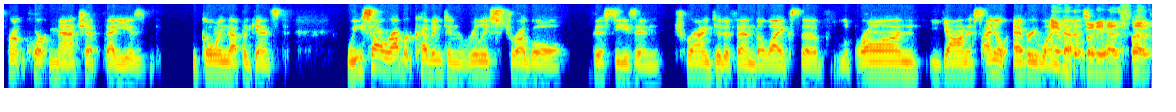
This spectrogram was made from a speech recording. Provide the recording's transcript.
front court matchup that he is going up against. We saw Robert Covington really struggle this season trying to defend the likes of LeBron, Giannis. I know everyone Everybody does. has that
